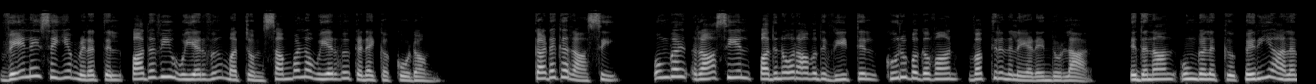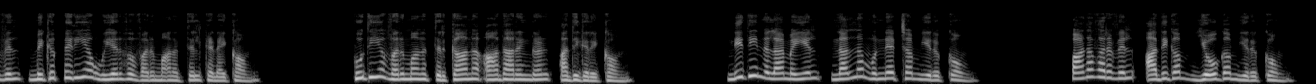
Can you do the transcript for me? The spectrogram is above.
வேலை செய்யும் இடத்தில் பதவி உயர்வு மற்றும் சம்பள உயர்வு கிடைக்கக்கூடும். கடக ராசி. உங்கள் ராசியில் பதினோராவது வீட்டில் குரு பகவான் வக்ரநிலையடைந்துள்ளார் இதனால் உங்களுக்கு பெரிய அளவில் மிகப்பெரிய உயர்வு வருமானத்தில் கிடைக்கும். புதிய வருமானத்திற்கான ஆதாரங்கள் அதிகரிக்கும். நிதி நிலைமையில் நல்ல முன்னேற்றம் இருக்கும். பணவரவில் அதிகம் யோகம் இருக்கும்.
